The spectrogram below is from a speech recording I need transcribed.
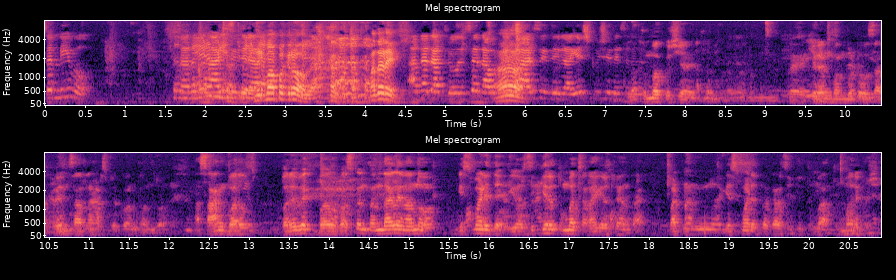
ಸರ್ ನೀವು? ನಿರ್ಮಾಪಕರು ಮಾತಾಡಿ. ಸರ್? ತುಂಬಾ ಖುಷಿ ಆಯ್ತು. ಕಿರಣ್ ಬಂದ್ಬಿಟ್ಟು ಸರ್ ಪ್ರೇಮ್ ಸಾರ್ನ ಹಾಡಿಸ್ಬೇಕು ಅಂತಂದ್ರು. ಆ ಸಾಂಗ್ ಬರ್, ಬರಬೇಕು ಬರ್ಸ್ಕೊಂಡ್ ತಂದಾಗಲೇ ನಾನು ಗಿಸ್ ಮಾಡಿದ್ದೆ. ಇವ್ರು ಸಿಕ್ಕಿರೋ ತುಂಬಾ ಚೆನ್ನಾಗಿರುತ್ತೆ ಅಂತ. ಬಟ್ ನಾನು ಗೆಸ್ ಮಾಡಿದ ಪ್ರಕಾರ ಸಿಕ್ಕಿ ತುಂಬಾ, ತುಂಬಾನೇ ಖುಷಿ.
